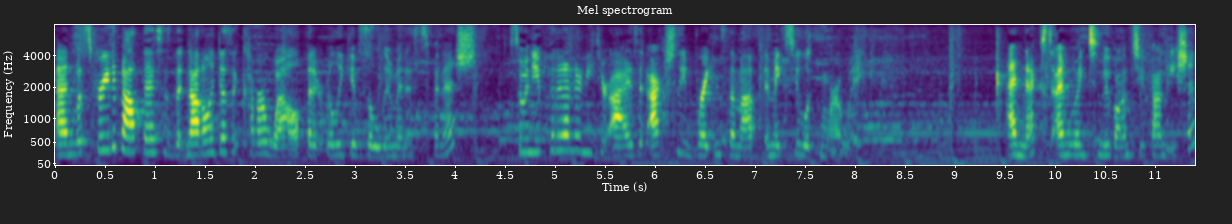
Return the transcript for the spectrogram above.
And what's great about this is that not only does it cover well, but it really gives a luminous finish. So when you put it underneath your eyes, it actually brightens them up and makes you look more awake. And next I'm going to move on to foundation.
